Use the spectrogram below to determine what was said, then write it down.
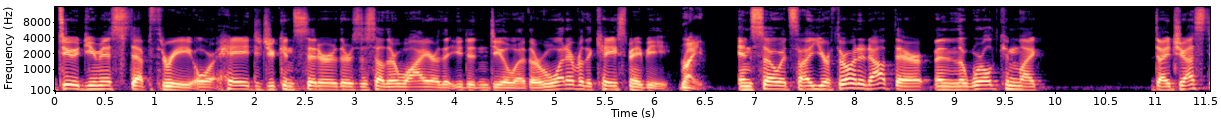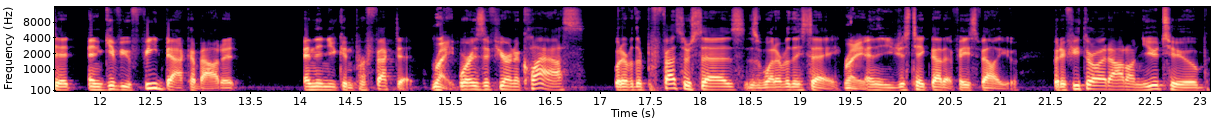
dude, you missed step 3" or "Hey, did you consider there's this other wire that you didn't deal with?" or whatever the case may be. Right. And so it's like you're throwing it out there and the world can like digest it and give you feedback about it and then you can perfect it. Right. Whereas if you're in a class, whatever the professor says is whatever they say. Right. And then you just take that at face value. But if you throw it out on YouTube,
